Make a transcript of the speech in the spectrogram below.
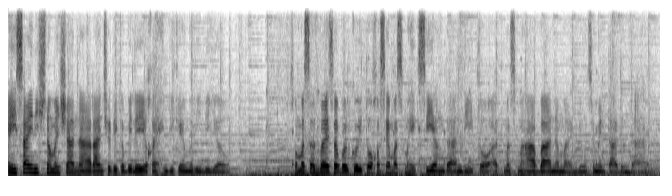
May signage naman siya na Rancho de Cabeleo kaya hindi kayo maliligaw. So mas advisable ko ito kasi mas mahiksi ang daan dito at mas mahaba naman yung sementadong daan.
